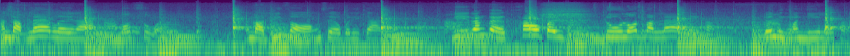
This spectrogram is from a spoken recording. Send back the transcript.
อันดับแรกเลยนะรถสวย อันดับที่สองเซลล์บริการดีค่ะดีตั้งแต่เข้าไปดูรถวันแรกเลยค่ะจนถึงวันนี้เลยค่ะ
